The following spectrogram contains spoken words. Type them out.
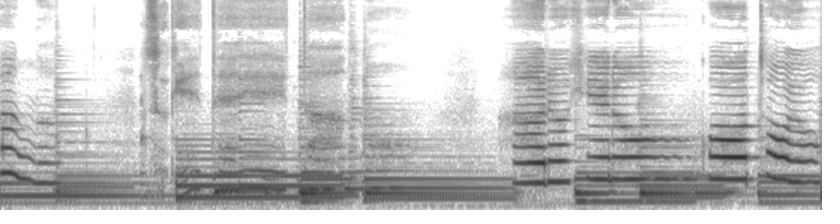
間が過ぎていある日のことよ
